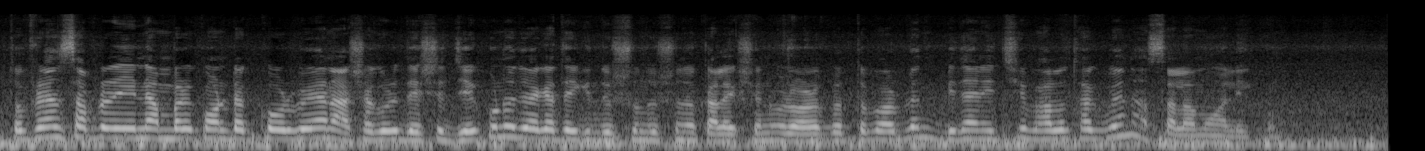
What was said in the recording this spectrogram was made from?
তো ফ্রেন্ডস আপনারা এই নাম্বারে কন্ট্যাক্ট করবেন। আশা করি দেশের যে কোনো জায়গা থেকে কিন্তু সুন্দর সুন্দর কালেকশনগুলো অর্ডার করতে পারবেন। বিদায় নিচ্ছি ভালো থাকবেন। আসসালামু আলাইকুম।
